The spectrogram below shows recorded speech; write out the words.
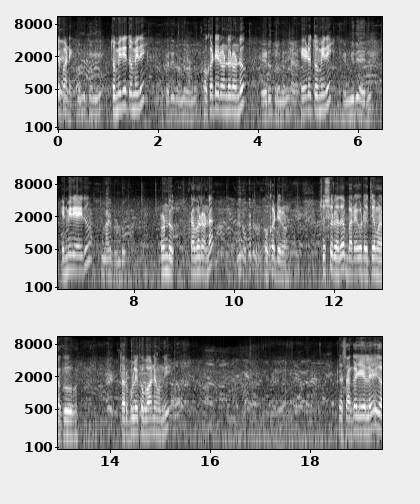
చెప్పండి. తొమ్మిది తొమ్మిది. ఒకటి రెండు రెండు. ఏడు తొమ్మిది. ఎనిమిది ఐదు. రెండు. డబల్ రెండా? నేను ఒకటి రెండు. ఒకటి రెండు. చూస్తారు కదా బర్రె కూడా అయితే మనకు తరుపు లెక్క బాగానే ఉంది. ఇక సంఖ చేయలే ఇక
